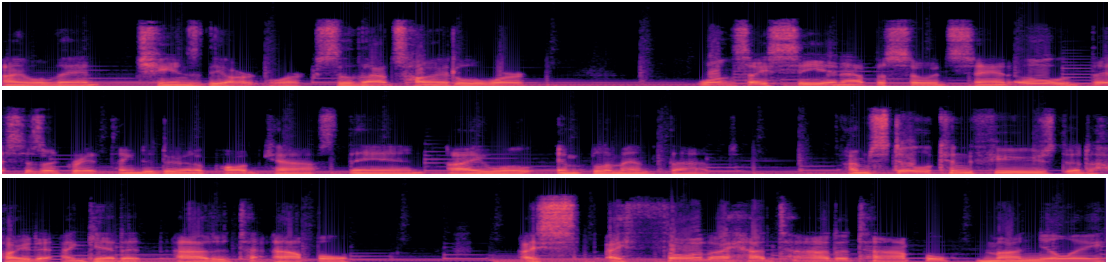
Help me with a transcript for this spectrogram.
I will then change the artwork. So that's how it'll work. Once I see an episode saying, oh, this is a great thing to do in a podcast, then I will implement that. I'm still confused at how to get it added to Apple. I, I thought I had to add it to Apple manually,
